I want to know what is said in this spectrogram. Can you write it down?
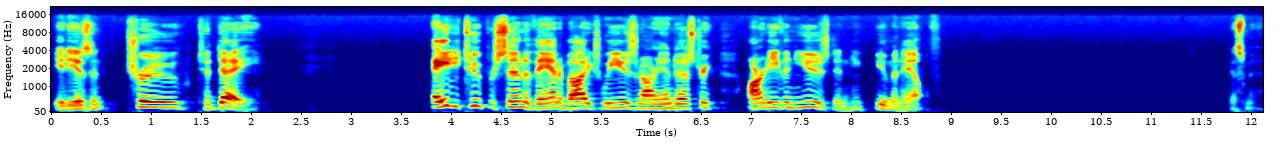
it isn't true today. 82% of the antibiotics we use in our industry aren't even used in human health. Yes, ma'am.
